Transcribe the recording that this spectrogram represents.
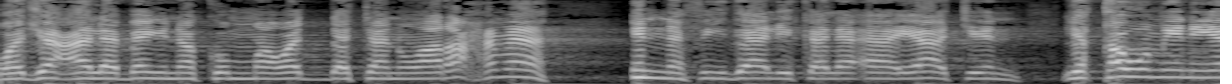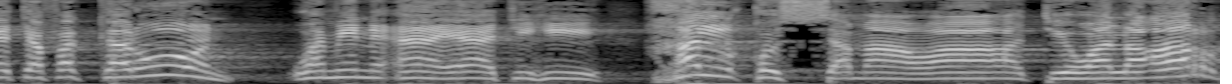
وجعل بينكم مودة ورحمة إن في ذلك لآيات لقوم يتفكرون ومن آياته خلق السماوات والأرض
